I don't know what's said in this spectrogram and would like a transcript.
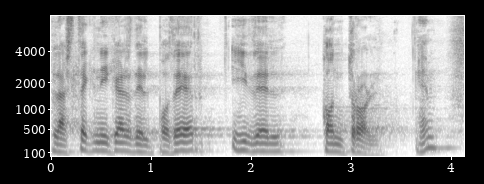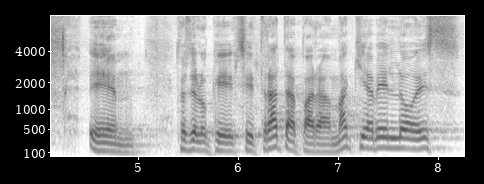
las técnicas del poder y del control. ¿eh? Em, entonces, de lo que se trata para Maquiavelo es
